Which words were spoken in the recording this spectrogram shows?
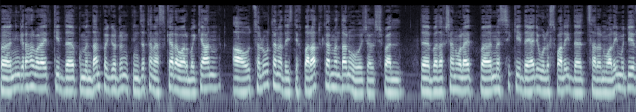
په ننګرهار ولایت کې د قومندان په ګډون پنځه تن عسکر او اربکیان او څلور تنه د استخباراتو کارمندان ووژل شول د بدخشان ولایت په نسی کې د یادې ولسوالۍ د څارنوالۍ مدیر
